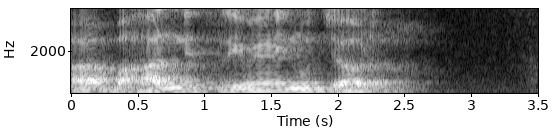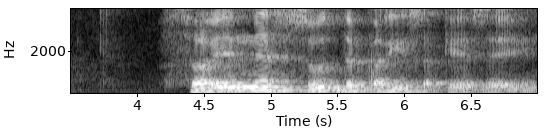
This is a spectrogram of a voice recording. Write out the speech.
આ બહારની ત્રિવેણીનું જળ શરીરને શુદ્ધ કરી શકે છે.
